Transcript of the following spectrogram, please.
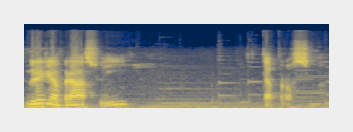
Um grande abraço aí, até a próxima.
